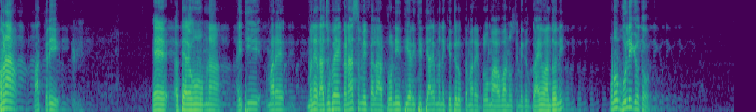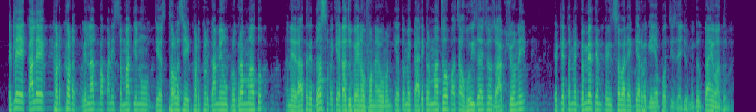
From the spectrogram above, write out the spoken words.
હમણાં વાત કરી કે અત્યારે હું હમણાં અહીંથી અમારે, મને રાજુભાઈ ઘણા સમય પહેલા ડ્રોની તૈયારીથી ત્યારે મને કીધેલું તમારે ડ્રોમાં આવવાનું છે. મેં કીધું કાંઈ વાંધો નહીં. પણ હું ભૂલી ગયો હતો એટલે કાલે ખડખડ વેલનાથ બાપાની સમાધિનું જે સ્થળ છે ખડખડ ગામે હું પ્રોગ્રામમાં હતો અને રાત્રે દસ વાગે રાજુભાઈનો ફોન આવ્યો. મને કે, તમે કાર્યક્રમમાં છો? પાછા હોઈ જાય છો? જાગશો નહીં? એટલે તમે ગમે તેમ કરીને સવારે અગિયાર વાગે અહીંયા પહોંચી જાયજો. મેં કીધું, કાંઈ વાંધો નહીં.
